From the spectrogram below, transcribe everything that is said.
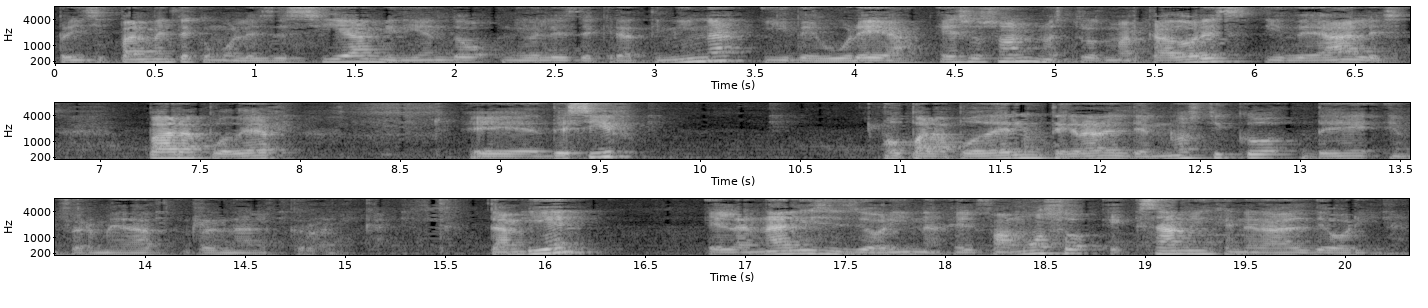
Principalmente, como les decía, midiendo niveles de creatinina y de urea. Esos son nuestros marcadores ideales para poder eh, decir o para poder integrar el diagnóstico de enfermedad renal crónica. También el análisis de orina, el famoso examen general de orina.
